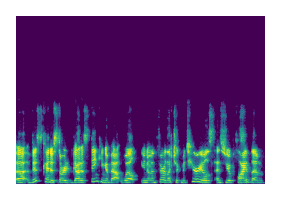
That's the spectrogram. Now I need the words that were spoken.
uh, this kind of started got us thinking about, well, you know, in ferroelectric materials, as you apply them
